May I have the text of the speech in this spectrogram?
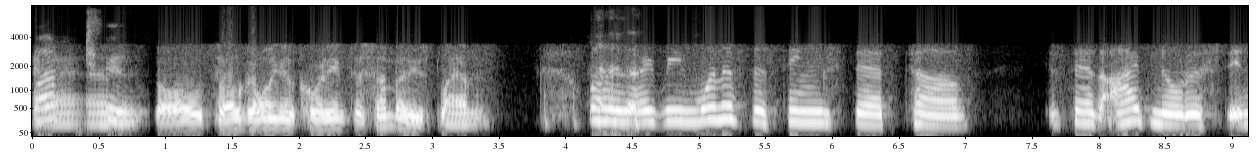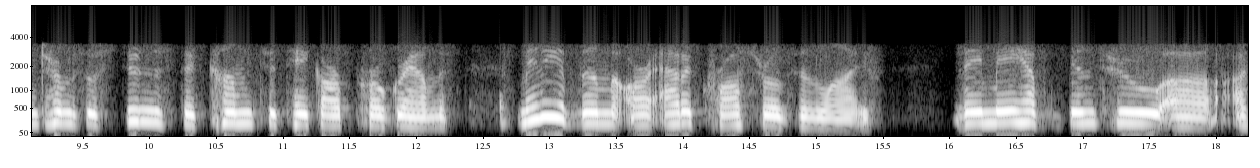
Well, and true. It's all, it's all going according to somebody's plan. Well, and I mean, one of the things that uh, that I've noticed in terms of students that come to take our programs, many of them are at a crossroads in life. They may have been through a, a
